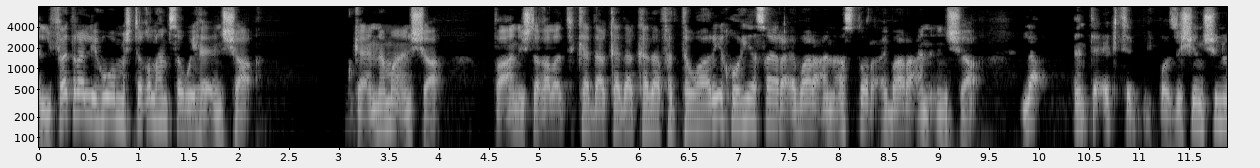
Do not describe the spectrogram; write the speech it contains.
الفترة اللي هو مشتغلها مسويها إنشاء كأنما إنشاء. فأنا اشتغلت كذا كذا كذا فالتواريخ وهي صايرة عبارة عن أسطر عبارة عن إنشاء. لا أنت اكتب البوزيشن شنو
